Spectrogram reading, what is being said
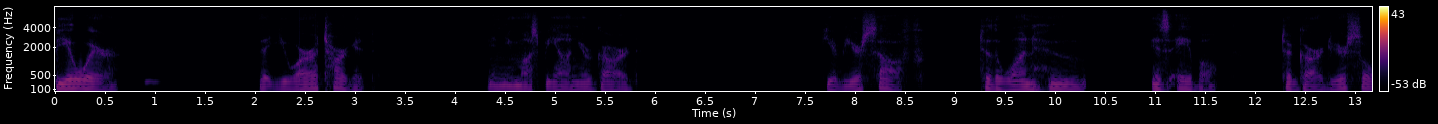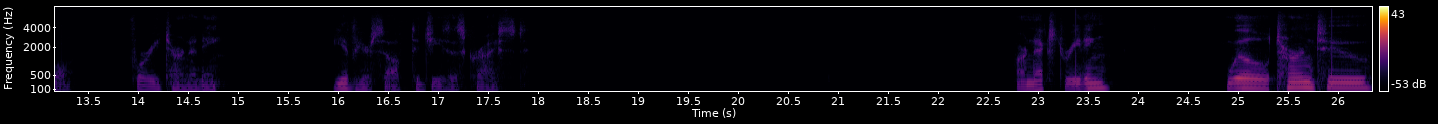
be aware that you are a target and you must be on your guard. Give yourself to the one who is able to guard your soul for eternity. Give yourself to Jesus Christ. Our next reading will turn to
